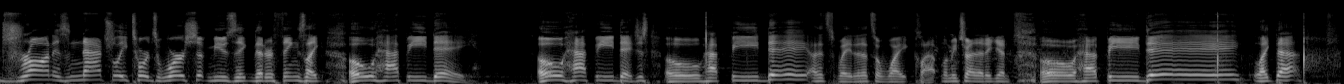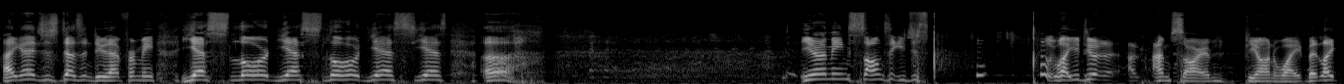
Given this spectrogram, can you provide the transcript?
drawn as naturally towards worship music that are things like, Oh, happy day. Oh, happy day. Just, oh, happy day. Oh, that's, wait, that's a white clap. Let me try that again. Oh, happy day. Like that. I, it just doesn't do that for me. Yes, Lord. Yes, Lord. Yes, yes. Ugh. You know what I mean? Songs that you just while you do it. I'm sorry, I'm beyond white, but like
